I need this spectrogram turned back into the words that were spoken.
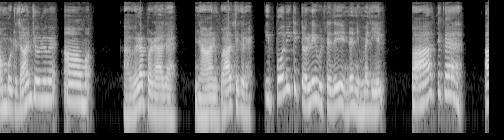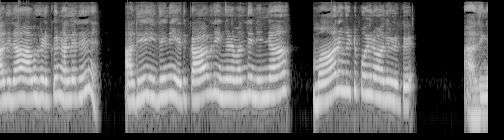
அம்புட்டு தான் சொல்லுவேன். ஆமாம் கவலைப்படாத நான் பார்த்துக்கிறேன். இப்போதைக்கு தொல்லை விட்டது என்ற நிம்மதியில் பார்த்துக்க அதுதான் அவங்களுக்கு நல்லது. அது இதுன்னு எதுக்காவது இங்கே வந்து நின்னா மானங்கிட்டு போயிடும் அதுகளுக்கு. அதுங்க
